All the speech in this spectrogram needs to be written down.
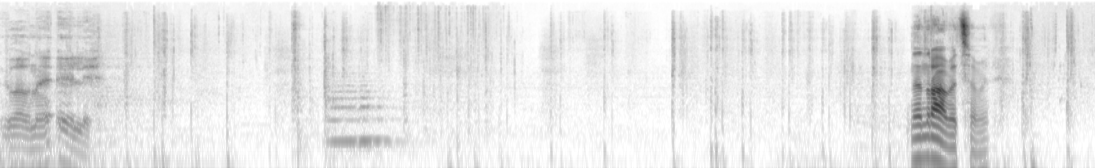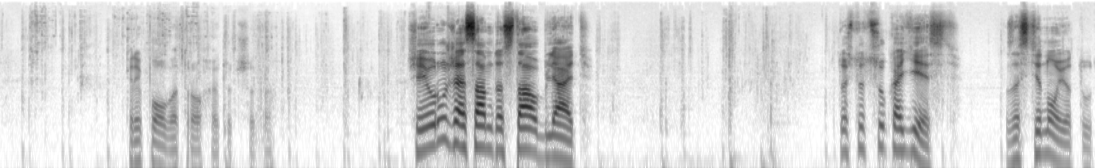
Главное, Элли. Не нравиться мені. Кріпово трохи тут що-то. Ще й оружие сам достав, блядь. Хтось тут, сука, єсть. За стіною тут.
